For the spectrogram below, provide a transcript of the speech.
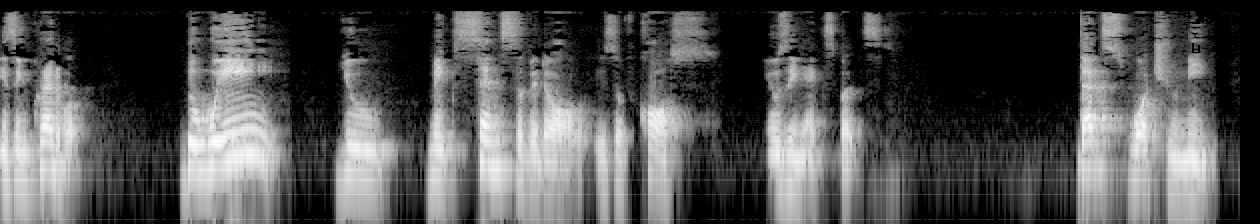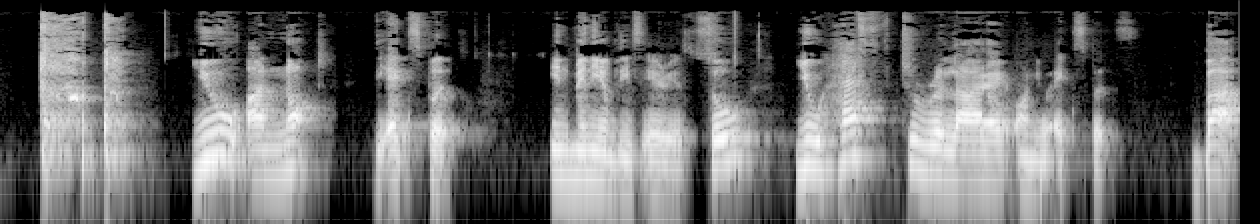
is incredible. The way you make sense of it all is, of course, using experts. That's what you need. you are not the expert in many of these areas. So you have to rely on your experts. But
